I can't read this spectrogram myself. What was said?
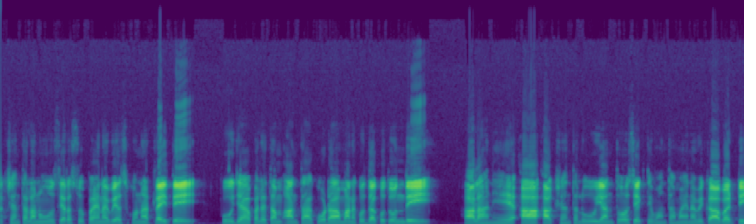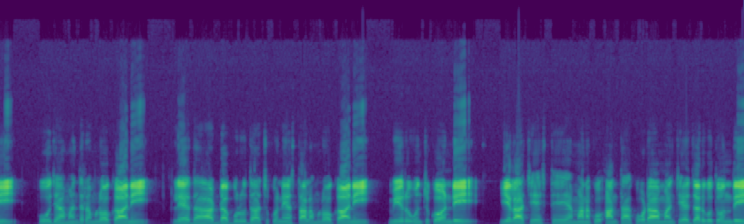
అక్షంతలను శిరస్సు పైన వేసుకున్నట్లయితే పూజా ఫలితం అంతా కూడా మనకు దక్కుతుంది. అలానే ఆ అక్షంతలు ఎంతో శక్తివంతమైనవి కాబట్టి పూజా మందిరంలో కానీ లేదా డబ్బులు దాచుకునే స్థలంలో కానీ మీరు ఉంచుకోండి. ఇలా చేస్తే మనకు అంతా కూడా మంచే జరుగుతుంది.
